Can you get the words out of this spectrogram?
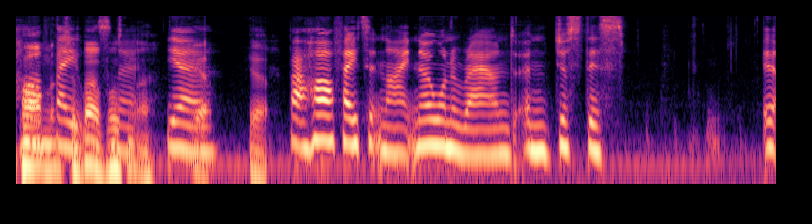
half apartments eight, above, wasn't it? there? Yeah. yeah, yeah. About half eight at night, no one around, and just this uh,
